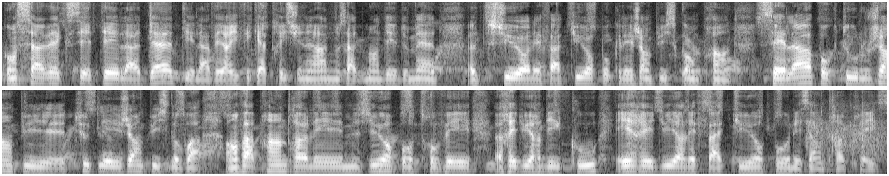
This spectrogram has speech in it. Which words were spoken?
qu'on savait que c'était la dette et la vérificatrice générale nous a demandé de mettre euh, sur les factures pour que les gens puissent comprendre. C'est là pour que tous les gens, toutes les gens puissent le voir. On va prendre les mesures pour trouver, réduire des coûts et réduire les factures pour les entreprises.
